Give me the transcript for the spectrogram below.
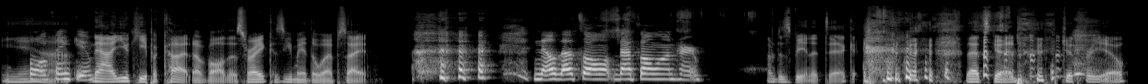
Yeah. Well, thank you. Now you keep a cut of all this, right? Because you made the website. no, that's all that's all on her. I'm just being a dick. That's good. good for you.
